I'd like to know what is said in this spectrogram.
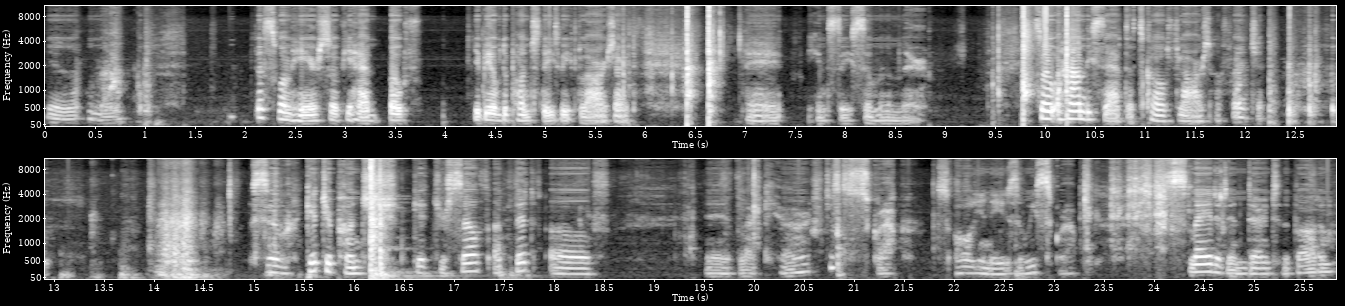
Yeah that one there. This one here so if you had both you'd be able to punch these wee flowers out. Uh, you can see some of them there. So a handy set that's called flowers of friendship so get your punch, get yourself a bit of uh, black hair, just a scrap. That's all you need is a wee scrap. Slide it in down to the bottom.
